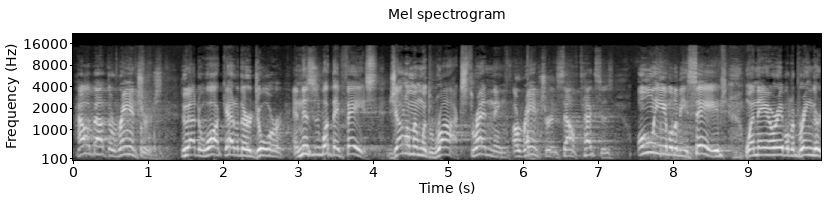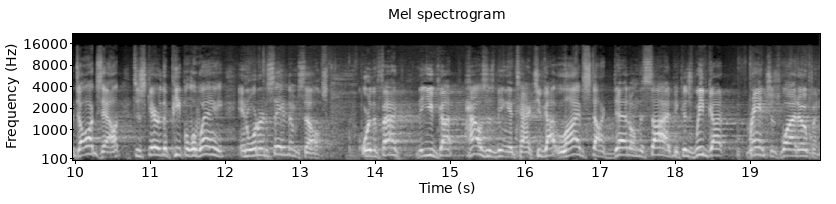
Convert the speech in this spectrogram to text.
How about the ranchers who had to walk out of their door and this is what they faced? Gentlemen with rocks threatening a rancher in South Texas, only able to be saved when they were able to bring their dogs out to scare the people away in order to save themselves. Or the fact that you've got houses being attacked, you've got livestock dead on the side because we've got ranches wide open.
